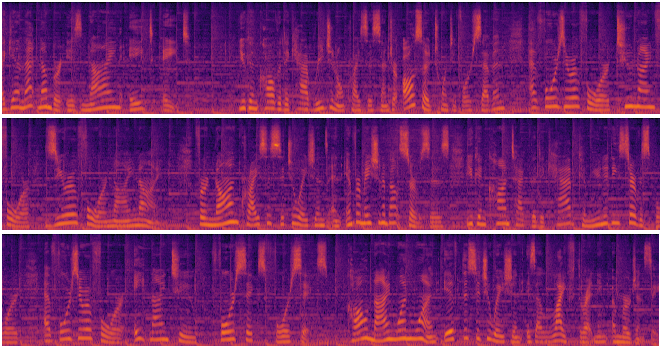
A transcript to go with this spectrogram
Again, that number is 988. You can call the DeKalb Regional Crisis Center also 24 7 at 404 294 0499. For non crisis situations and information about services, you can contact the DeKalb Community Service Board at 404 892 4646. Call 911 if the situation is a life threatening emergency.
